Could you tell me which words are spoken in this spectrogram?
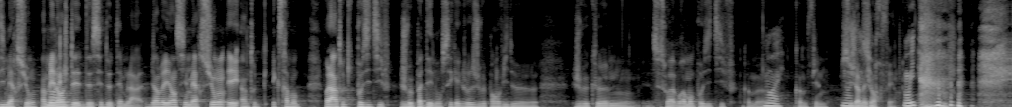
d'immersion, un Ouais. mélange de, ces deux thèmes-là, bienveillance, immersion et un truc extrêmement, voilà, un truc positif. Je veux pas dénoncer quelque chose, je veux pas envie de, je veux que hum, ce soit vraiment positif comme euh, Ouais. comme film, si jamais je refais. Oui.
